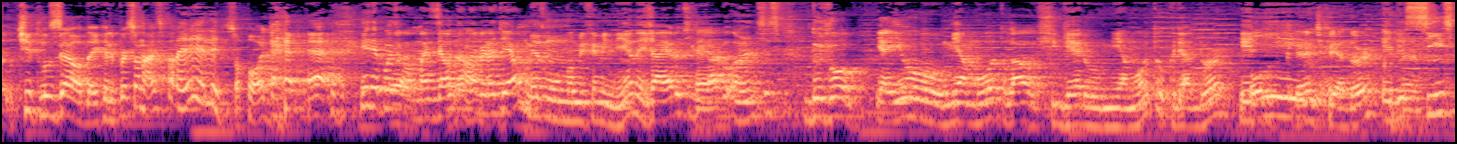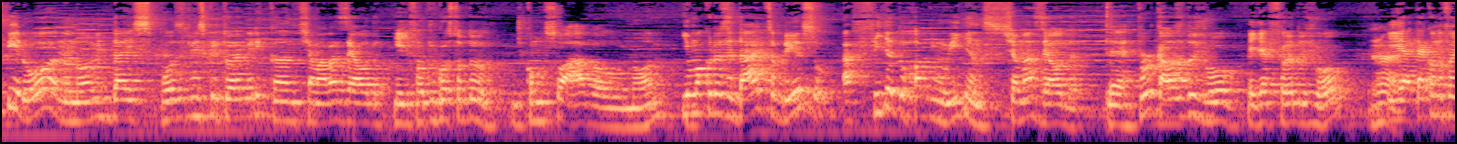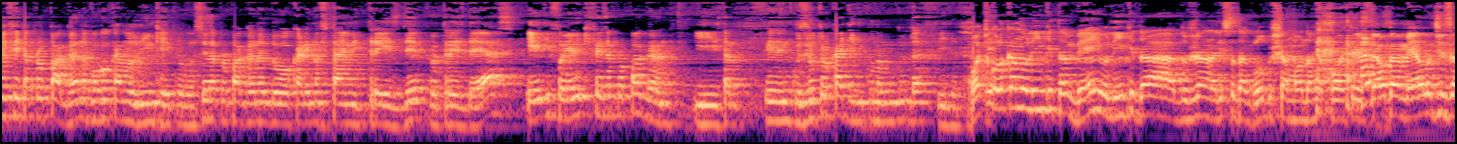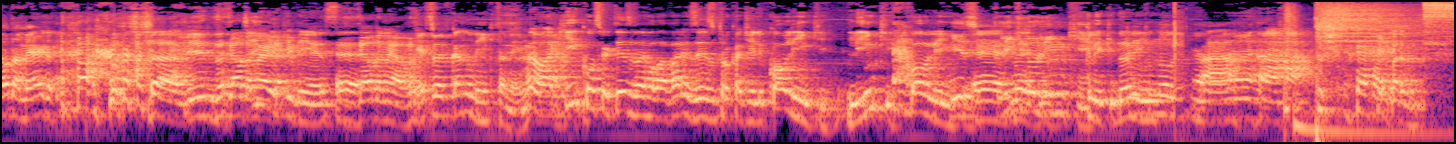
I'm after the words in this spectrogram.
o título Zelda e aquele personagem, você fala, é ele, só pode. É, e depois, ó, mas Zelda Não. na verdade é o mesmo nome feminino e já era utilizado É. antes do jogo. E aí o Miyamoto lá, o Shigeru Miyamoto, o criador, ele. O grande criador. Ele se inspirou no nome da esposa de um escritor americano que chamava Zelda. E ele falou que gostou do- de como soava o nome. E uma curiosidade sobre isso: a filha do Robin Williams chama Zelda. É. Por causa do jogo. Ele é fã do jogo. Ah. E até quando foi feita a propaganda, vou colocar no link aí pra vocês, a propaganda do Ocarina of Time 3D pro 3DS, ele foi ele que fez a propaganda. E tá, fez inclusive um trocadilho com o nome da filha. Pode colocar no link também o link da, do jornalista da Globo chamando a repórter Zelda Mello de Zelda Merda. Puxa vida. Zelda merda. que vir esse. Zelda Mello. Esse vai ficar no link também. mas- Não, aqui com certeza vai rolar várias vezes o trocadilho. Qual link? Link? Qual link? Isso, É, clique né? no link. Clique no Clique link. no link. Ah, Ah,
